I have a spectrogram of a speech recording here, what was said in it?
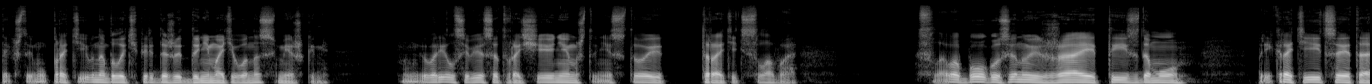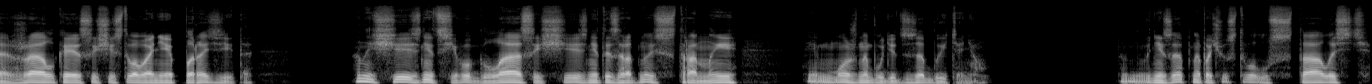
так что ему противно было теперь даже донимать его насмешками. Он говорил себе с отвращением, что не стоит тратить слова. Слава богу, сын уезжает из дому, прекратится это жалкое существование паразита. Он исчезнет с его глаз, исчезнет из родной страны, и можно будет забыть о нем. Он внезапно почувствовал усталость,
